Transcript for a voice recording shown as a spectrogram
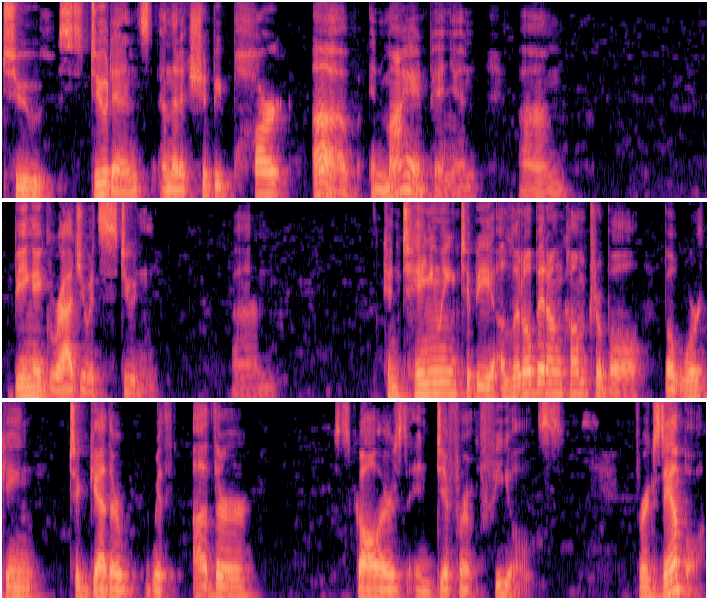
to students, and that it should be part of, in my opinion, um, being a graduate student um, continuing to be a little bit uncomfortable, but working together with other scholars in different fields. For example,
